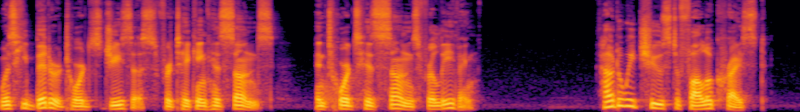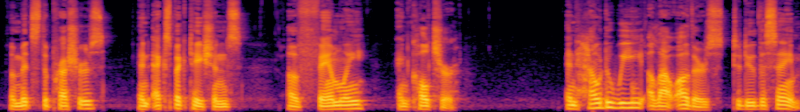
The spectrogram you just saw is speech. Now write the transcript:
Was he bitter towards Jesus for taking his sons and towards his sons for leaving? How do we choose to follow Christ amidst the pressures and expectations of family and culture? And how do we allow others to do the same?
